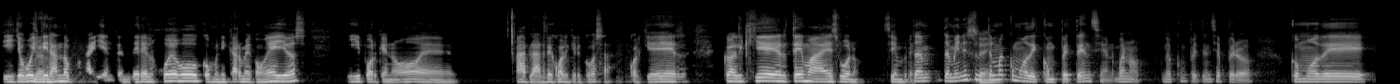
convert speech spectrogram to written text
Y yo voy Claro. tirando por ahí, entender el juego, comunicarme con ellos y, ¿por qué no?, eh, hablar de cualquier cosa. Cualquier, cualquier tema es bueno, siempre. Tam- también es un Sí. tema como de competencia. Bueno, no competencia, pero como de.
